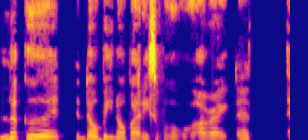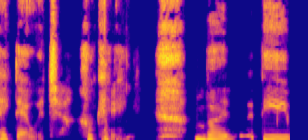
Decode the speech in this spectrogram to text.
look good and don't be nobody's fool. All right. That take that with you. Okay. but the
